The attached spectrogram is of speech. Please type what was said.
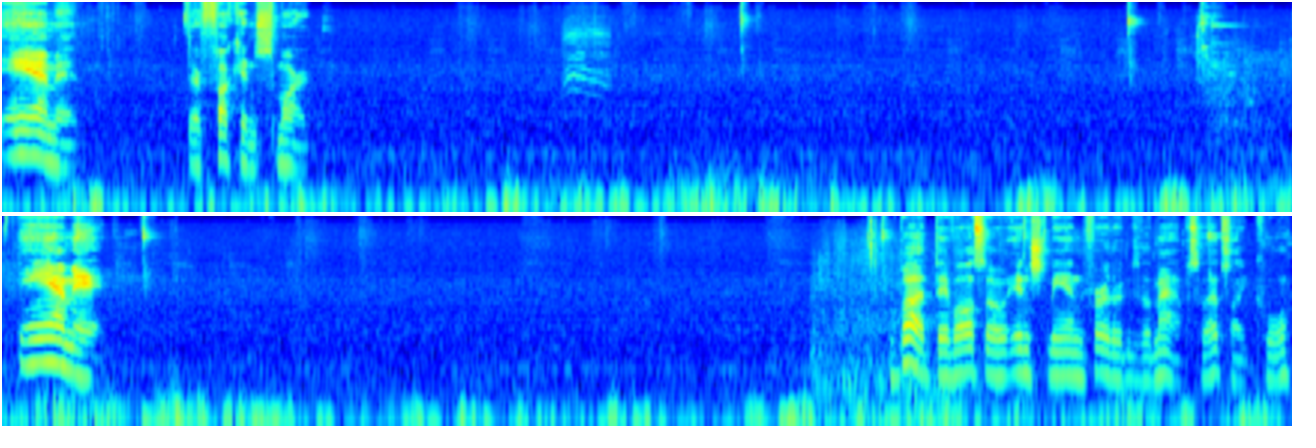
Damn it. They're fucking smart. Damn it. But they've also inched me in further into the map, so that's like cool.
